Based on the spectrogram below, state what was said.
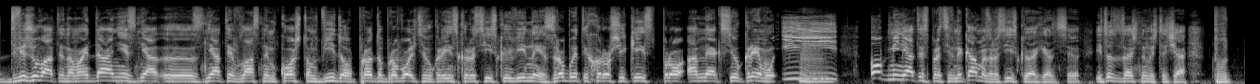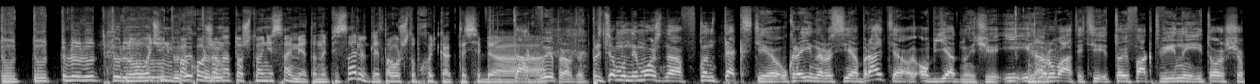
Дві Дежувати на майдані, зня, е, зняти власним коштом відео про добровольців українсько-російської війни, зробити хороший кейс про анексію Криму і mm. обміняти з працівниками з російською агенцією. І тут значно вистачає. Ну, очень похоже на то, що вони самі це написали для того, щоб хоч як-то себе... Так, виправдати. При цьому не можна в контексті Україна, Росія, браття об'єднуючи і ігнорувати ці той факт війни і того, що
